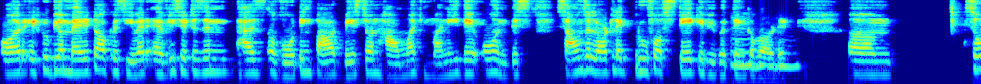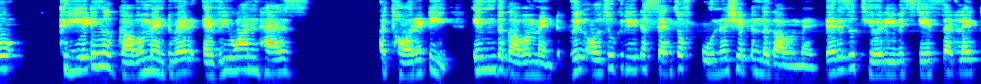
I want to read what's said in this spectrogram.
or it could be a meritocracy where every citizen has a voting power based on how much money they own. This sounds a lot like proof of stake if you could think mm-hmm. about it. Um, so creating a government where everyone has authority in the government will also create a sense of ownership in the government. There is a theory which states that, like,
